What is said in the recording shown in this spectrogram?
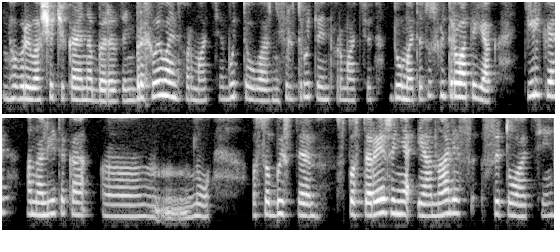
говорила, що чекає на березень? Брехлива інформація. Будьте уважні, фільтруйте інформацію. Думайте, тут фільтрувати як? Тільки аналітика, е, ну, особисте спостереження і аналіз ситуації.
